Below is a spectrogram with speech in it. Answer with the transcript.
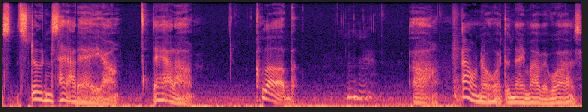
students had a uh, they had a club. Uh, I don't know what the name of it was,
